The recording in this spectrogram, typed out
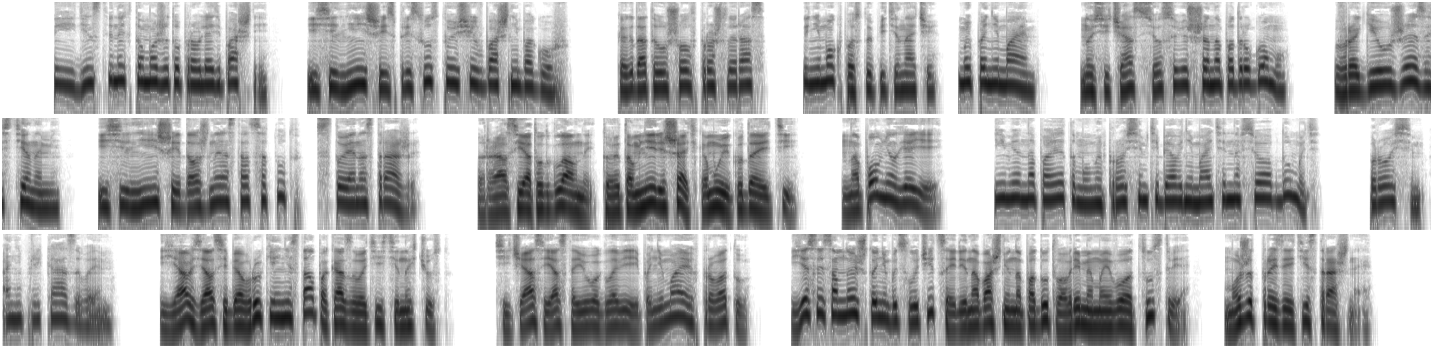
Ты единственный, кто может управлять башней, и сильнейший из присутствующих в башне богов. Когда ты ушел в прошлый раз, ты не мог поступить иначе, мы понимаем. Но сейчас все совершенно по-другому. Враги уже за стенами, и сильнейшие должны остаться тут, стоя на страже. Раз я тут главный, то это мне решать, кому и куда идти. Напомнил я ей. Именно поэтому мы просим тебя внимательно все обдумать. Просим, а не приказываем. Я взял себя в руки и не стал показывать истинных чувств. Сейчас я стою во главе и понимаю их правоту. Если со мной что-нибудь случится или на башню нападут во время моего отсутствия, может произойти страшное.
